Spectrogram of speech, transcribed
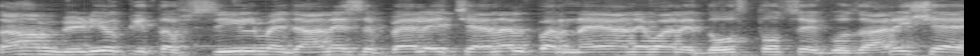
ताहम वीडियो की तफसील में जाने से पहले चैनल पर नए आने वाले दोस्तों से गुजारिश है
